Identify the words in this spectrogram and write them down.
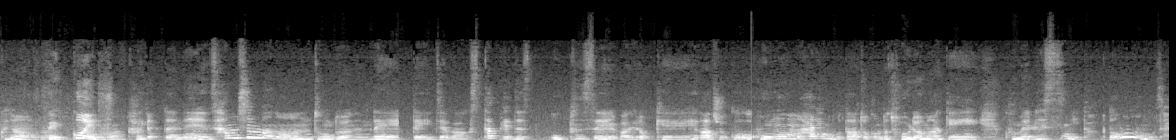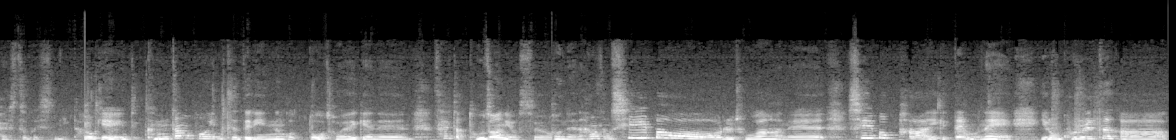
그냥 내 거인 거야. 가격대는 30만 원 정도였는데 그때 이제 막 스타필드 오픈 세일 막 이렇게 해가지고 공홈 할인보다 조금 더 저렴하게 구매를 했습니다. 너무너무 잘 쓰고 있습니다. 여기에 금장 포인트들이 있는 것도 저에게는 살짝 도전이었어요. 저는 항상 실버를 좋아하는 실버파이기 때문에 이런 골드가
